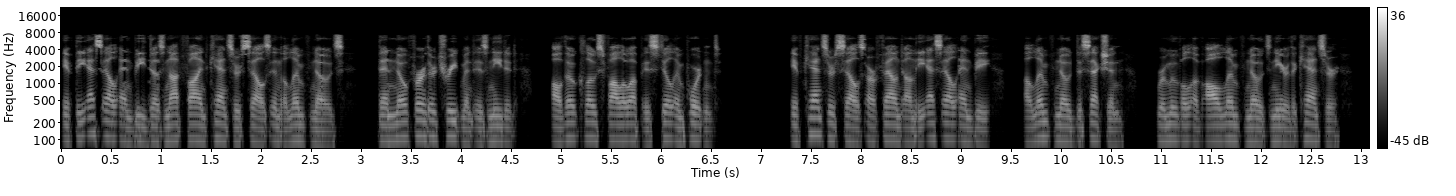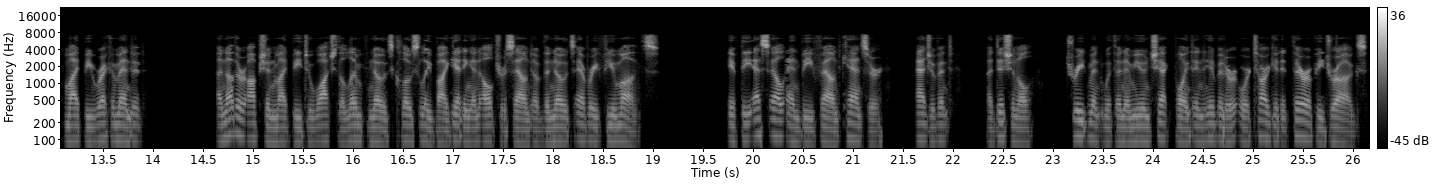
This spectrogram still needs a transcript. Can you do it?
If the SLNB does not find cancer cells in the lymph nodes, then no further treatment is needed, although close follow-up is still important. If cancer cells are found on the SLNB, a lymph node dissection, removal of all lymph nodes near the cancer, might be recommended. Another option might be to watch the lymph nodes closely by getting an ultrasound of the nodes every few months. If the SLNB found cancer, adjuvant, additional, treatment with an immune checkpoint inhibitor or targeted therapy drugs,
